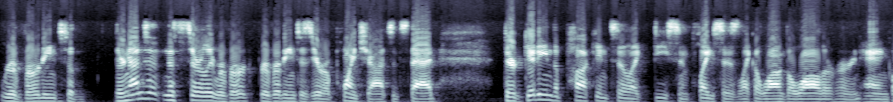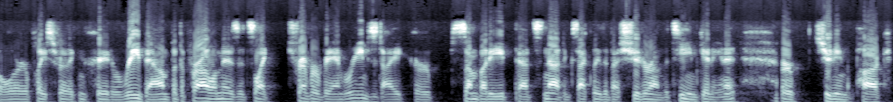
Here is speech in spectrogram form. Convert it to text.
reverting to they're not necessarily revert, reverting to zero point shots. It's that they're getting the puck into like decent places, like along the wall or, an angle or a place where they can create a rebound. But the problem is, it's like Trevor Van Riemsdyk or somebody that's not exactly the best shooter on the team getting it or shooting the puck.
